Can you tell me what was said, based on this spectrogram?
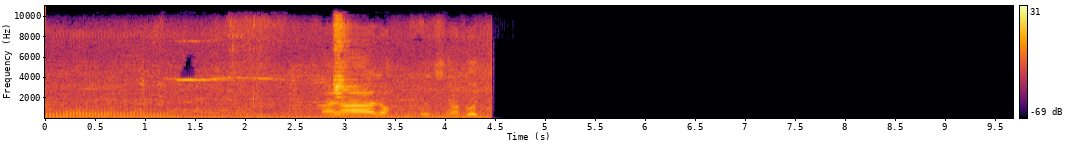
Panalo. Goods na good.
